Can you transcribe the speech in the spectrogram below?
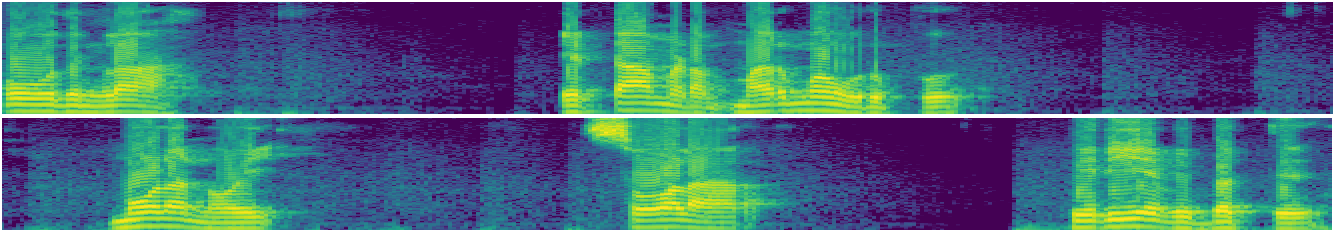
போகுதுங்களா? எட்டாம் இடம். மர்ம உறுப்பு. மூல நோய். சோலார். பெரிய விபத்து.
